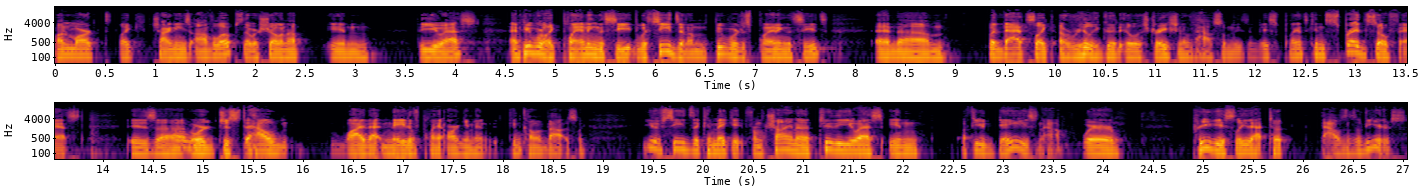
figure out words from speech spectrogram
unmarked like Chinese envelopes that were showing up in the U.S. and people were like planting the seed with seeds in them. People were just planting the seeds, and um, but that's like a really good illustration of how some of these invasive plants can spread so fast. Is uh, or just how why that native plant argument can come about. It's like you have seeds that can make it from China to the U.S. in a few days now, where previously that took thousands of years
